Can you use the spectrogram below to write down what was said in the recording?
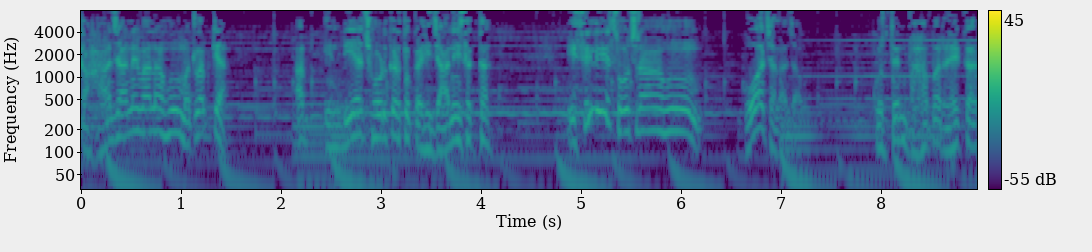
कहाँ जाने वाला हूँ मतलब क्या? अब इंडिया छोड़कर तो कहीं जा नहीं सकता। इसीलिए सोच रहा हूँ गोवा चला जाऊँ। कुछ दिन वहाँ पर रहकर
